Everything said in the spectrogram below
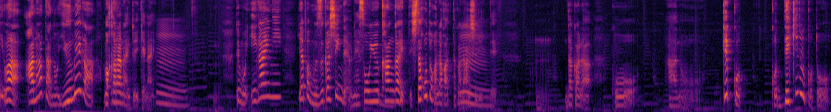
るにはあなたの夢がわからないといけない、うん。でも意外にやっぱ難しいんだよね。そういう考えってしたことがなかったから、うん。アシュリーって、うん、だからこうあの結構こうできることを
